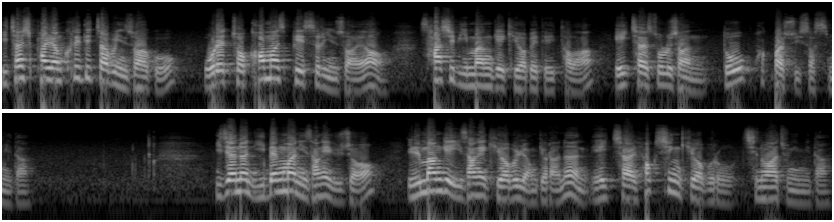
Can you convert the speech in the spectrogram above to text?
2018년 크레딧 잡을 인수하고 올해 초 커먼 스페이스를 인수하여 42만 개 기업의 데이터와 HR 솔루션도 확보할 수 있었습니다. 이제는 200만 이상의 유저, 1만 개 이상의 기업을 연결하는 HR 혁신 기업으로 진화 중입니다.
